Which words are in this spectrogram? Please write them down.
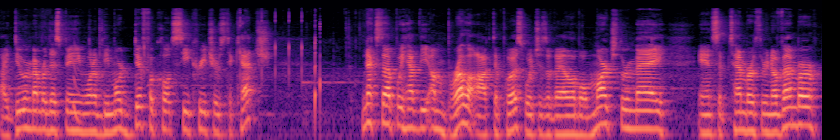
I do remember this being one of the more difficult sea creatures to catch. Next up, we have the Umbrella Octopus, which is available March through May and September through November.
